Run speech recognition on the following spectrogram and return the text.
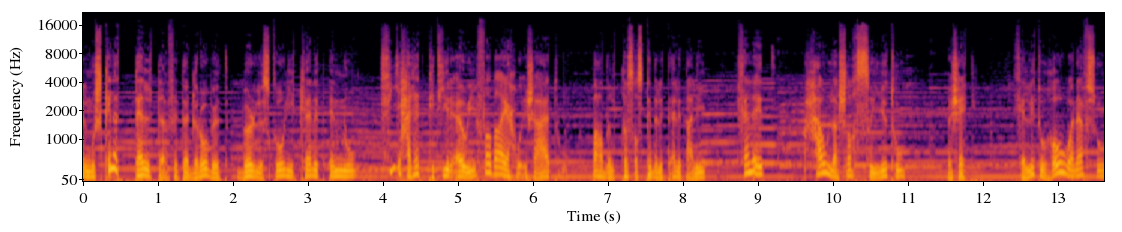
المشكلة الثالثة في تجربة بيرلسكوني كانت إنه في حاجات كتير قوي فضايح وإشاعات وبعض القصص كده اللي اتقالت عليه خلقت حول شخصيته مشاكل خلته هو نفسه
